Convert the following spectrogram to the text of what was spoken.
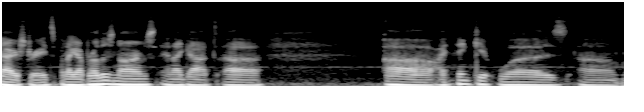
Dire Straits, but I got Brothers in Arms, and I got uh, uh, I think it was. Um,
